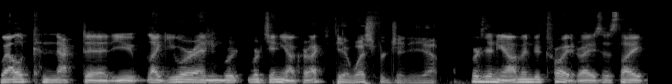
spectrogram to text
well connected. You like you were in Virginia, correct? Yeah, West Virginia. Yeah. Virginia. I'm in Detroit, right? So it's like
